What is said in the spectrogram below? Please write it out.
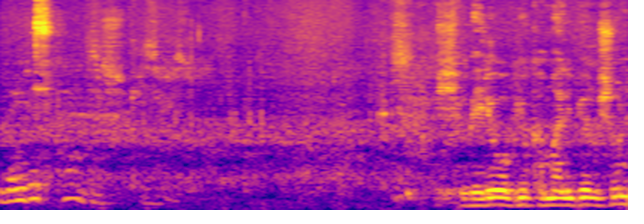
Bem beri o büyük amali görmüş onu.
